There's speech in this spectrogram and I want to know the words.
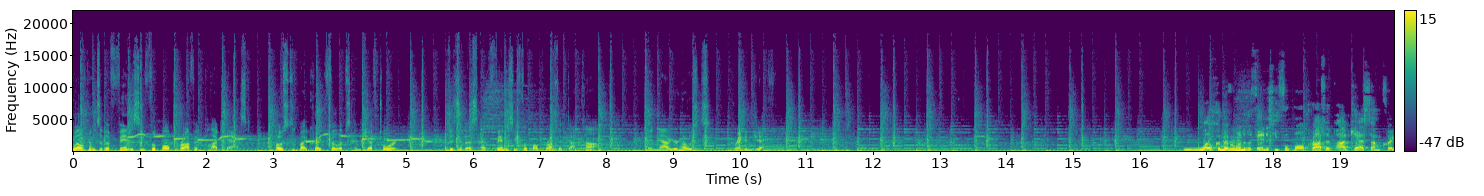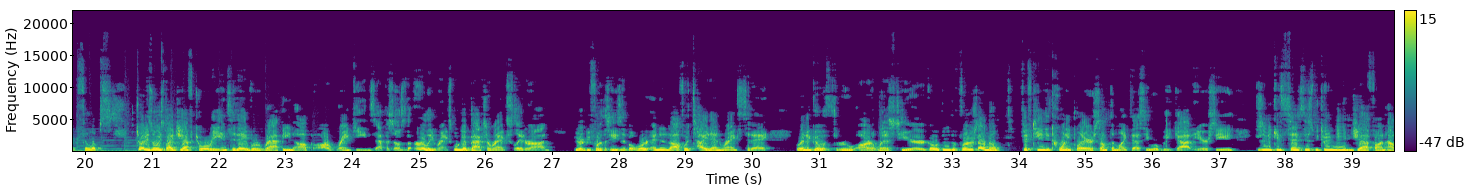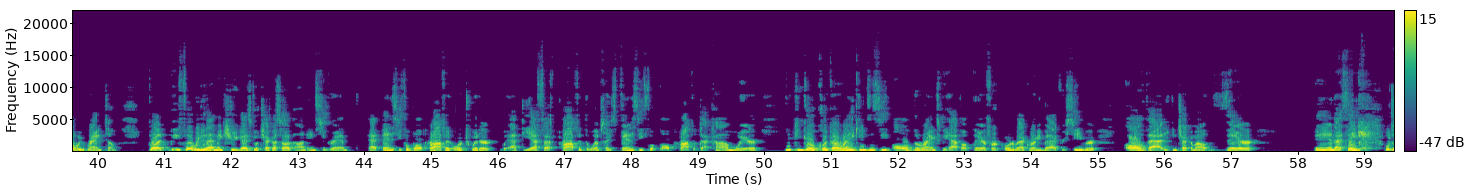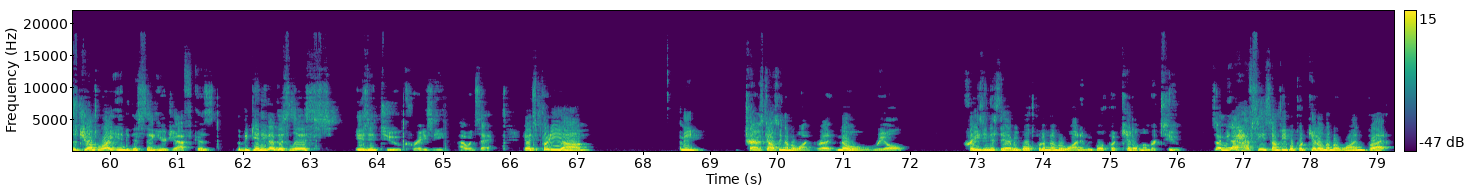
Welcome to the Fantasy Football Profit Podcast, hosted by Craig Phillips and Jeff Torrey. Visit us at fantasyfootballprofit.com. And now your hosts, Craig and Jeff. Welcome everyone to the Fantasy Football Profit Podcast. I'm Craig Phillips, joined as always by Jeff Torrey, and today we're wrapping up our rankings episodes, the early ranks. We'll get back to ranks later on, right before the season, but we're ending it off with tight end ranks today. We're going to go through our list here, go through the first, I don't know, 15 to 20 players, something like that, see what we got here, see if there's any consensus between me and Jeff on how we ranked them. But before we do that, make sure you guys go check us out on Instagram at Fantasy Football Profit or Twitter at the FF Profit. The website's fantasyfootballprofit.com where you can go click our rankings and see all of the ranks we have up there for quarterback, running back, receiver, all of that. You can check them out there. And I think we'll just jump right into this thing here, Jeff, because the beginning of this list isn't too crazy, I would say. It's pretty, um, I mean, Travis Kelce, number one, right? No real craziness there. We both put him number one, and we both put Kittle number two. So I mean, I have seen some people put Kittle number one, but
